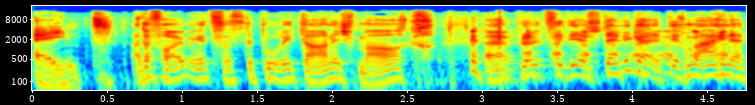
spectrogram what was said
eint. Ah, da freut mich jetzt, dass der puritanische Mark äh, plötzlich die Stellung hat. Ich meine,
